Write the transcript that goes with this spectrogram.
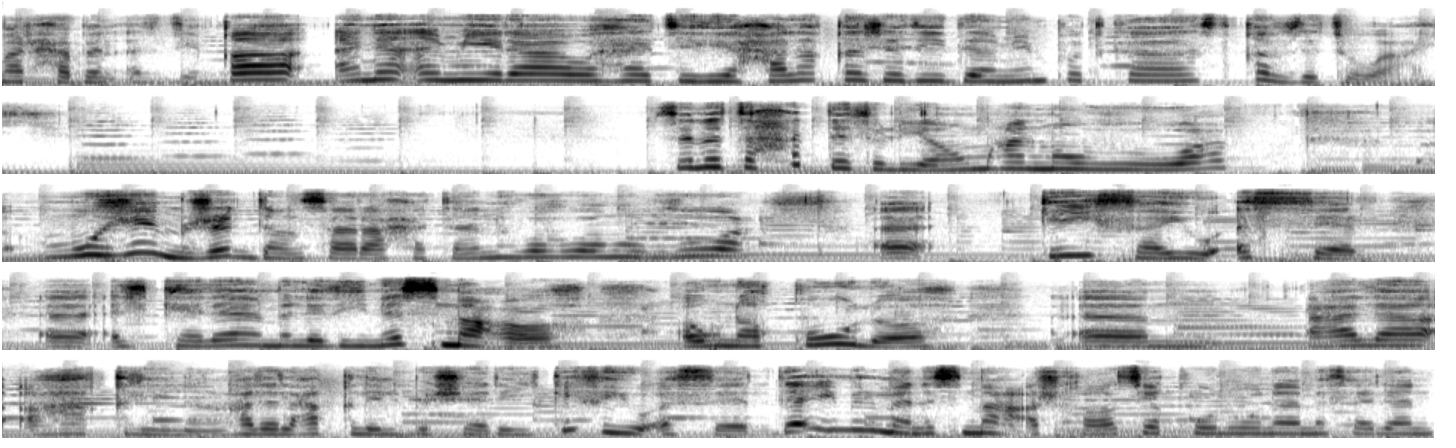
مرحبا أصدقاء أنا أميرة وهذه حلقة جديدة من بودكاست قفزة وعي. سنتحدث اليوم عن موضوع مهم جدا صراحة وهو موضوع آه، كيف يؤثر آه، الكلام الذي نسمعه أو نقوله على عقلنا على العقل البشري كيف يؤثر؟ دائما ما نسمع أشخاص يقولون مثلا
